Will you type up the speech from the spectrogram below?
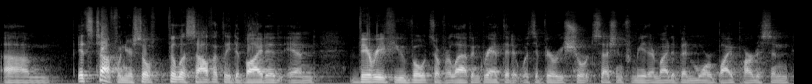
um, it's tough when you're so philosophically divided and very few votes overlap. And granted, it was a very short session for me. There might have been more bipartisan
